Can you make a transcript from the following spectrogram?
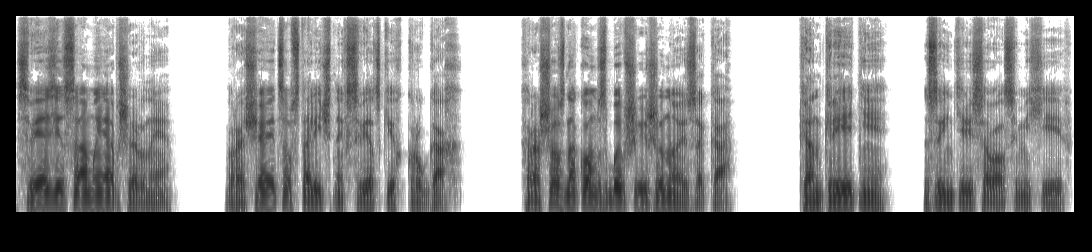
Связи самые обширные. Вращается в столичных светских кругах. Хорошо знаком с бывшей женой ЗК. Конкретнее, заинтересовался Михеев.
